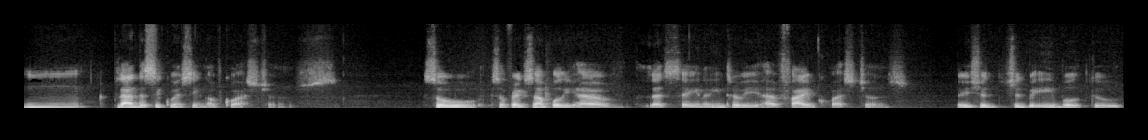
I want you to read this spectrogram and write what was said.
Mm, plan the sequencing of questions. So, so for example, you have, let's say in an interview, you have five questions. You should should be able to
